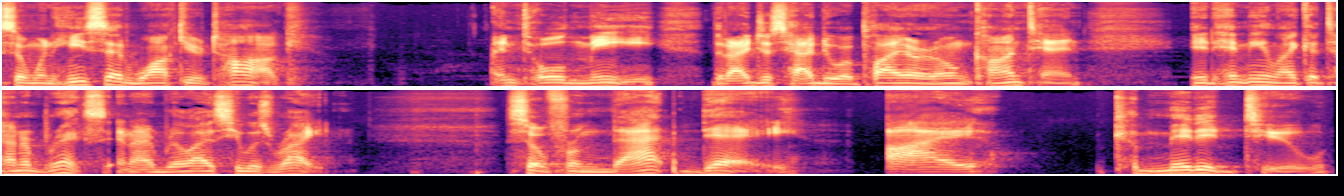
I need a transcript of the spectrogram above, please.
So when he said, walk your talk, and told me that I just had to apply our own content, it hit me like a ton of bricks. And I realized he was right. So from that day, I committed to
